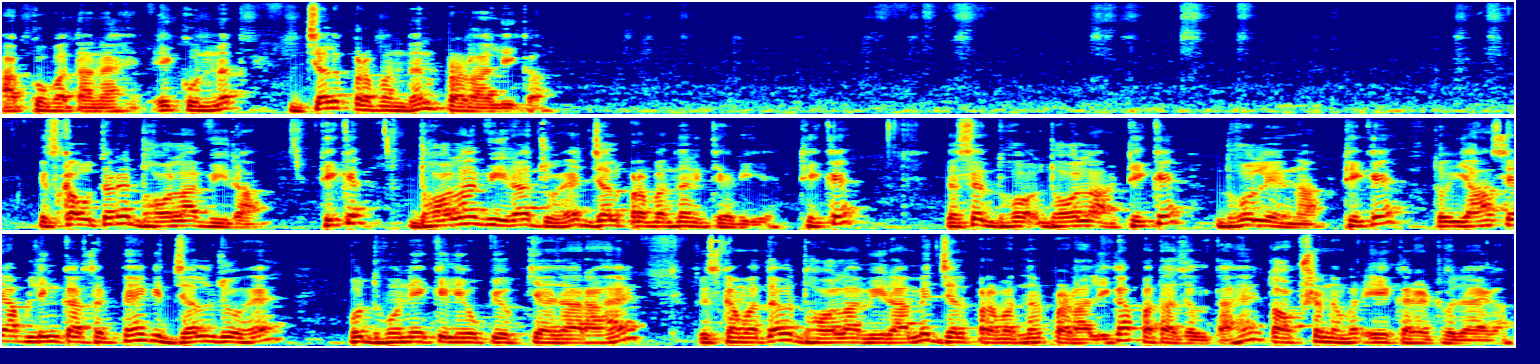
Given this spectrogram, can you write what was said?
आपको बताना है। एक उन्नत जल प्रबंधन प्रणाली का। इसका उत्तर है धौलावीरा। ठीक है? धौलावीरा जो है जल प्रबंधन के लिए, ठीक है? जैसे धौला, ठीक है? धो लेना, ठीक है? तो यहाँ से आप लिंक कर सकते हैं कि जल जो है, वो धोने के लिए उपयोग किया जा रहा है। तो इसका मतलब धौलावीरा में जल प्रबंधन प्रणाली का पता चलता है। तो ऑप्शन नंबर ए करेक्ट हो जाएगा।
